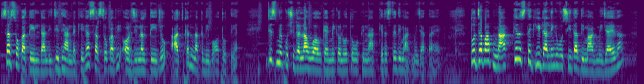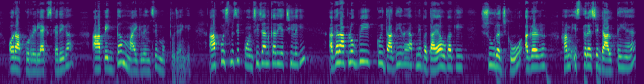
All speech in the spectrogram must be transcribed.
सरसों का तेल डाल लीजिए, ध्यान रखिएगा, सरसों का भी ओरिजिनल तेज हो, आजकल नकली बहुत होते हैं। जिसमें कुछ डला हुआ हो केमिकल हो तो वो फिर नाक के रस्ते दिमाग में जाता है। तो जब आप नाक के रस्ते घी डालेंगे, वो सीधा दिमाग में जाएगा और आपको रिलैक्स करेगा। आप एकदम माइग्रेन से मुक्त हो जाएँगे। आपको इसमें से कौन सी जानकारी अच्छी लगी? अगर आप लोग भी कोई दादी ने आपने बताया होगा कि सूरज को अगर हम इस तरह से डालते हैं,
